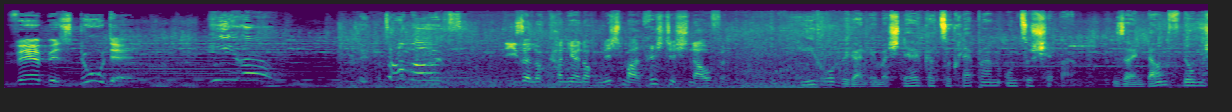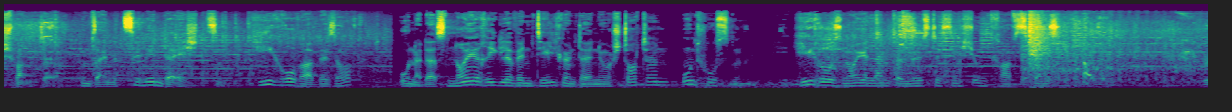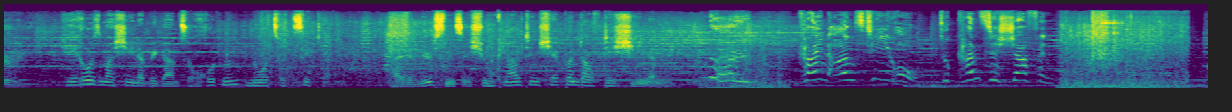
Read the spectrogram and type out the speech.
Wer bist du denn? Hero! Thomas! Dieser Lok kann ja noch nicht mal richtig schnaufen. Hero begann immer stärker zu kleppern und zu scheppern. Sein Dampfdom schwankte und seine Zylinder ächzten. Hero war besorgt. Ohne das neue Reglerventil könnte er nur stottern und husten. Heroes neue Lampe löste sich und traf Spencer. Heroes Maschine begann zu rucken, nur zu zittern. Teile lösten sich und knallten scheppernd auf die Schienen. Keine Angst, Hero! Du kannst es schaffen!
